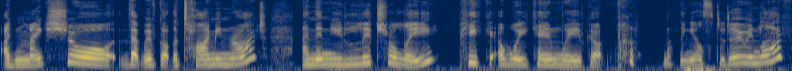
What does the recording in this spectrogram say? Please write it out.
I'd make sure that we've got the timing right, and then you literally pick a weekend where you've got nothing else to do in life,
